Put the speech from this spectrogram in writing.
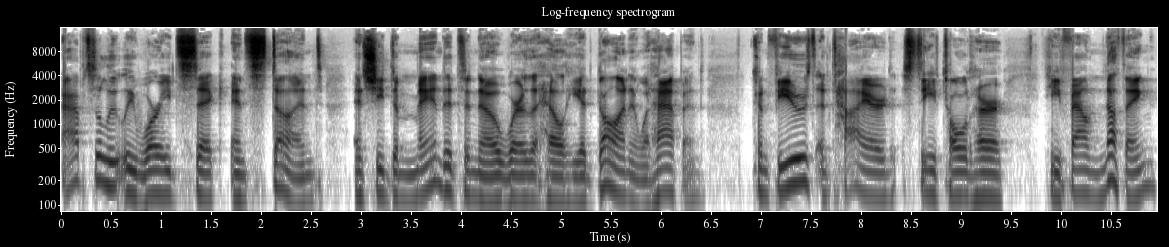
absolutely worried, sick, and stunned, and she demanded to know where the hell he had gone and what happened. Confused and tired, Steve told her he found nothing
